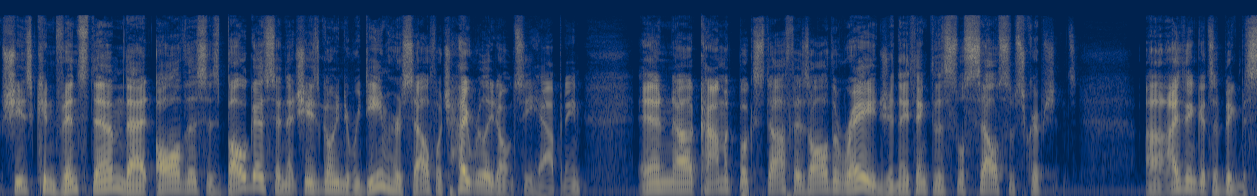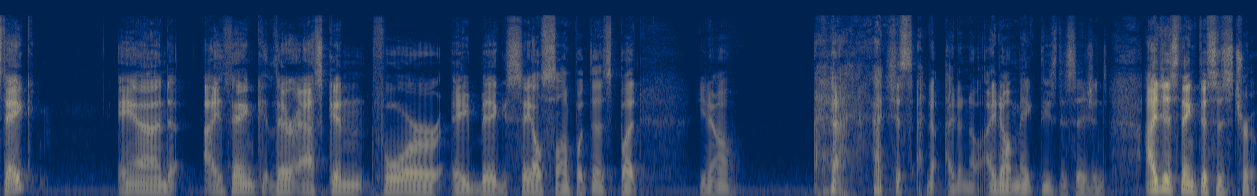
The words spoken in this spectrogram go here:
she's convinced them that all of this is bogus and that she's going to redeem herself, which I really don't see happening. And uh, comic book stuff is all the rage, and they think this will sell subscriptions. Uh, I think it's a big mistake, and I think they're asking for a big sales slump with this. But you know, I just I don't, I don't know. I don't make these decisions. I just think this is true.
